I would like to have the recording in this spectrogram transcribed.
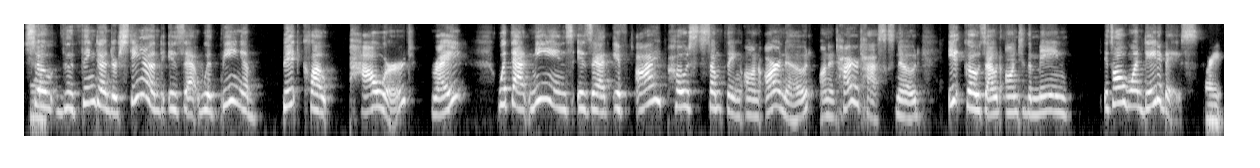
So, the thing to understand is that with being a BitClout powered, right? what that means is that if I post something on our node, on entire tasks node, it goes out onto the main, it's all one database. Right.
